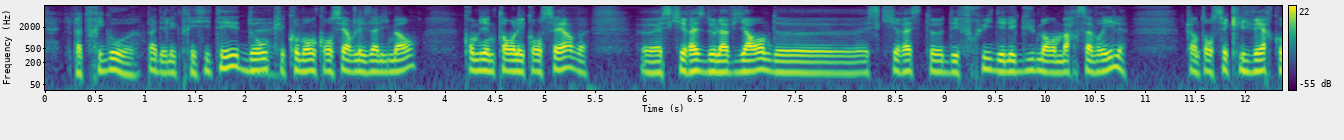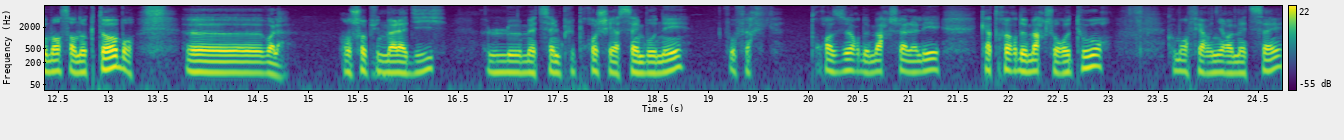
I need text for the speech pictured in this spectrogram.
Il n'y a pas de frigo, hein, pas d'électricité. Donc comment on conserve les aliments? Combien de temps on les conserve Euh, Est-ce qu'il reste de la viande Euh, Est-ce qu'il reste des fruits, des légumes en mars-avril Quand on sait que l'hiver commence en octobre. Euh, voilà. On chope une maladie. Le médecin le plus proche est à Saint-Bonnet. Il faut faire 3 heures de marche à l'aller, 4 heures de marche au retour. Comment faire venir un médecin?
